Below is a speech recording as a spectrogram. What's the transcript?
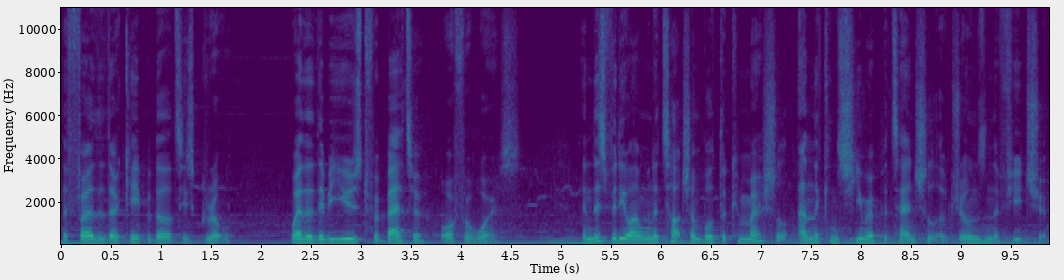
the further their capabilities grow, whether they be used for better or for worse. In this video, I'm going to touch on both the commercial and the consumer potential of drones in the future.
